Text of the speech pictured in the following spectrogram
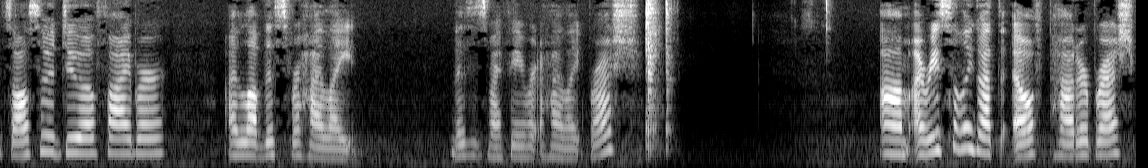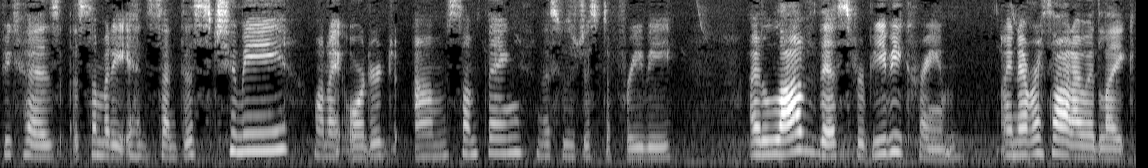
It's also a duo fiber. I love this for highlight. This is my favorite highlight brush. Um, I recently got the e.l.f. powder brush because somebody had sent this to me when I ordered um, something. This was just a freebie. I love this for BB cream. I never thought I would like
